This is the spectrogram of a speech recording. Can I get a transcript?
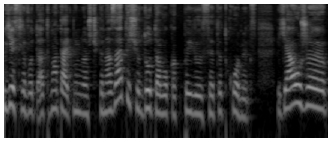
если вот отмотать немножечко назад, еще до того, как появился этот комикс, я уже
